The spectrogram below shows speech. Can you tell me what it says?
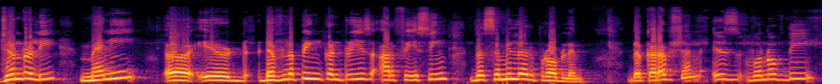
Generally many uh, developing countries are facing the similar problem. The corruption is one of the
